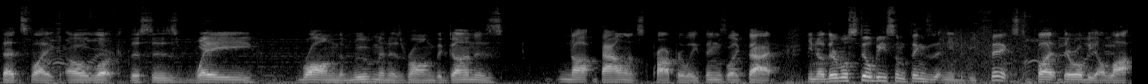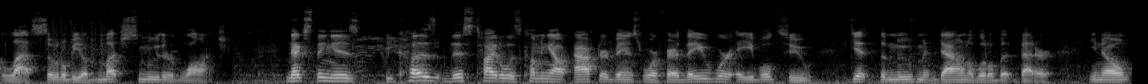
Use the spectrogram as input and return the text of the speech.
that's like, oh, look, this is way wrong. The movement is wrong. The gun is not balanced properly. Things like that. You know, there will still be some things that need to be fixed, but there will be a lot less. So it'll be a much smoother launch. Next thing is, because this title is coming out after Advanced Warfare, they were able to get the movement down a little bit better. You know,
